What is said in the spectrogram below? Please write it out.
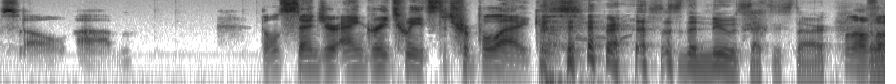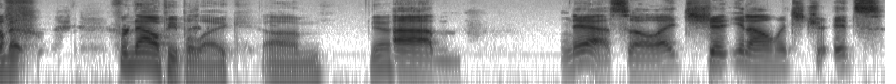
So um, don't send your angry tweets to AAA because this is the new sexy star. Well, that, for now, people like. Um, yeah. Um, yeah. So it should, you know, it's it's.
